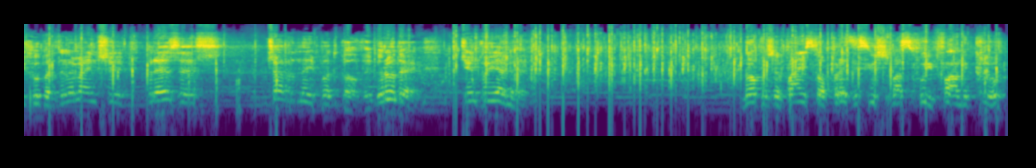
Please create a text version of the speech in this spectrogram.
i Hubert Lemańczyk, prezes Czarnej Podkowy. Grudek, dziękujemy. No proszę Państwa, prezes już ma swój fan klub.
